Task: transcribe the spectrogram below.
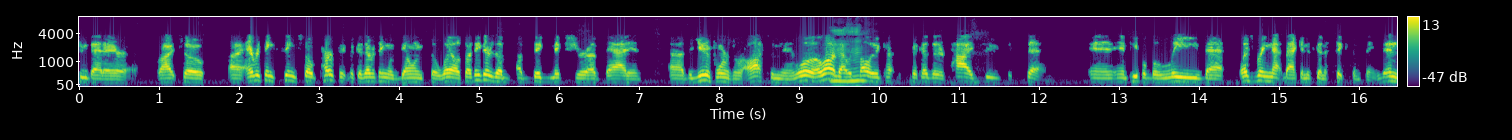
to that era, right? So uh, everything seems so perfect because everything was going so well. So I think there's a, a big mixture of that, and uh, the uniforms were awesome then. Well, a lot of that was mm-hmm. probably because they're tied to success, and and people believe that let's bring that back and it's going to fix some things. And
